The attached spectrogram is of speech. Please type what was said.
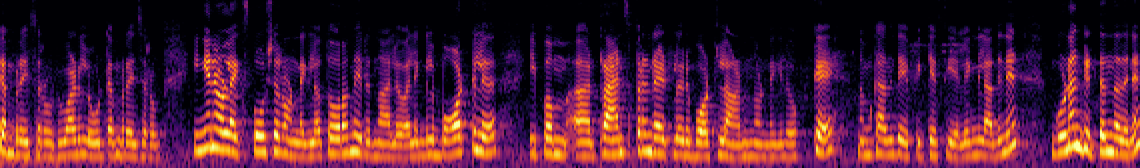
ടെമ്പറേച്ചർ ഒരുപാട് ലോ ടെമ്പറേച്ചറും ഇങ്ങനെയുള്ള എക്സ്പോഷർ ഉണ്ടെങ്കിലോ തുറന്നിരുന്നാലോ അല്ലെങ്കിൽ ബോട്ടിൽ ഇപ്പം ട്രാൻസ്പെറന്റ് ആയിട്ടുള്ള ഒരു ബോട്ടിലാണെന്നുണ്ടെങ്കിലോ ഒക്കെ നമുക്ക് അതിന്റെ എഫിക്കസി അല്ലെങ്കിൽ അതിന് ഗുണം കിട്ടുന്നതിന്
